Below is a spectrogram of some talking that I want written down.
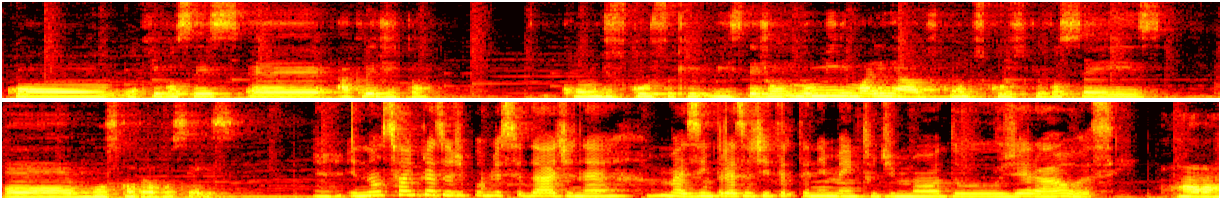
com o que vocês é, acreditam, com o discurso que estejam no mínimo alinhados com o discurso que vocês é, buscam para vocês. E não só empresa de publicidade, né? Mas empresa de entretenimento de modo geral, assim. Cara.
